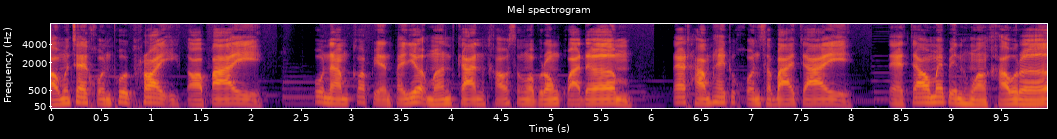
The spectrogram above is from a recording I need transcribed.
เขาไม่ใช่คนพูดพร่อยอีกต่อไป ผู้นำก็เปลี่ยนไปเยอะเหมือนกันเขาสงบลงกว่าเดิม และทำให้ทุกคนสบายใจ แต่เจ้าไม่เป็นห่วงเขาเหรอ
